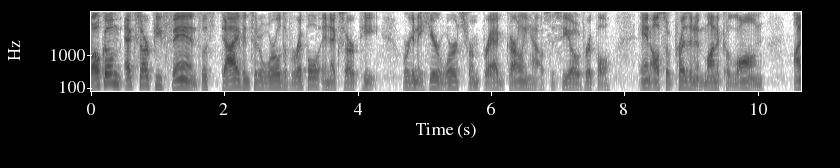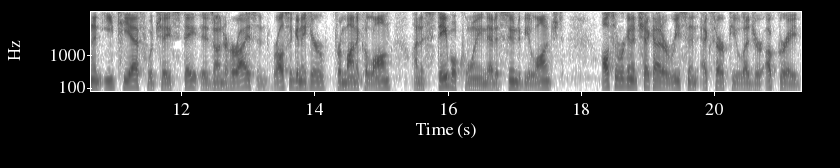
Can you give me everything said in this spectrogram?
Welcome, XRP fans. Let's dive into the world of Ripple and XRP. We're going to hear words from Brad Garlinghouse, the CEO of Ripple, and also President Monica Long on an ETF which they state is on the horizon. We're also going to hear from Monica Long on a stablecoin that is soon to be launched. Also, we're going to check out a recent XRP Ledger upgrade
